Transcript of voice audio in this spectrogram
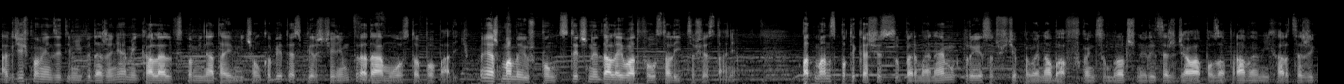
A gdzieś pomiędzy tymi wydarzeniami Kal-El wspomina tajemniczą kobietę z pierścieniem, która dała mu ostro popalić. Ponieważ mamy już punkt styczny, dalej łatwo ustalić, co się stanie. Batman spotyka się z Supermanem, który jest oczywiście pełen obaw. W końcu mroczny rycerz działa poza prawem i harcerzyk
